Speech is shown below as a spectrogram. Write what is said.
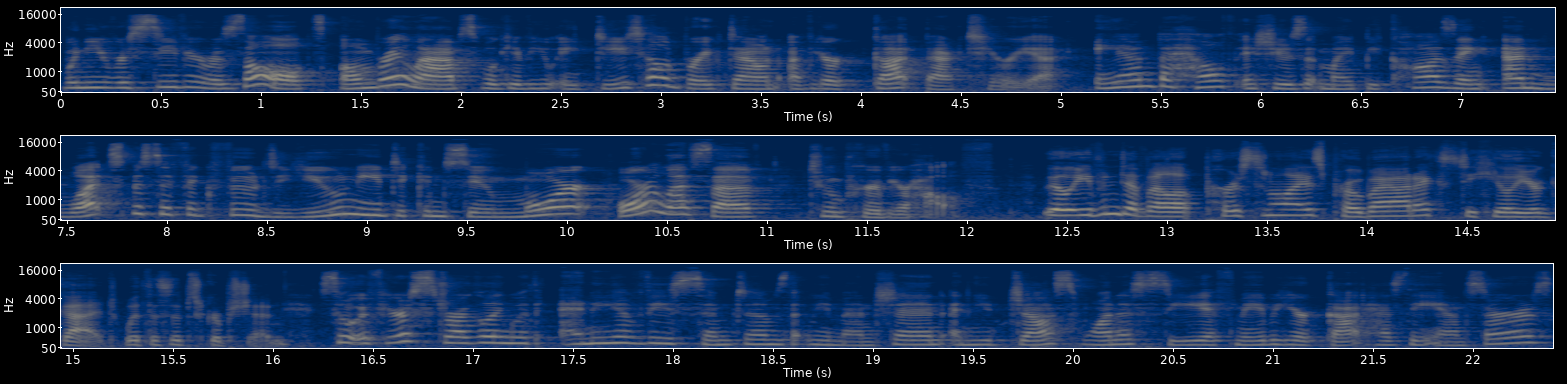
When you receive your results, Ombre Labs will give you a detailed breakdown of your gut bacteria and the health issues it might be causing, and what specific foods you need to consume more or less of to improve your health. They'll even develop personalized probiotics to heal your gut with a subscription. So, if you're struggling with any of these symptoms that we mentioned and you just want to see if maybe your gut has the answers,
